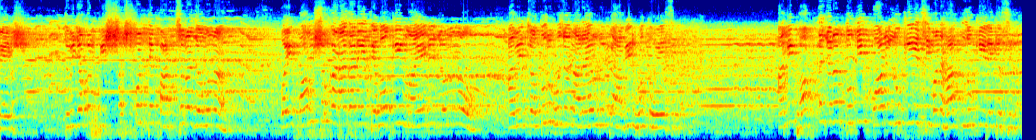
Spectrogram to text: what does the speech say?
বেশ তুমি যখন বিশ্বাস করতে পারছ না যমুনা, ওই বংশ কারাগারে দেবকী মায়ের জন্য আমি চতুর্ভুজ নারায়ণ রূপে আবির্ভূত হয়েছি আমি ভক্তের জন্য দুটি পর লুকিয়েছি মানে হাত লুকিয়ে রেখেছিলাম।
